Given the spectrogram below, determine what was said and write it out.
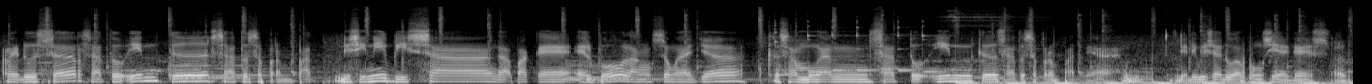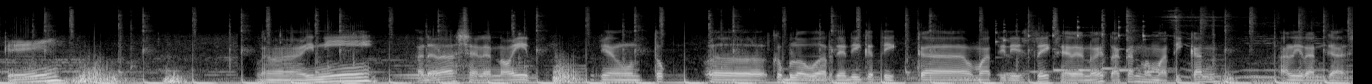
reducer 1 in ke 1 seperempat. Di sini bisa nggak pakai elbow langsung aja ke sambungan 1 in ke 1 seperempatnya. Jadi bisa dua fungsi ya guys. Oke. Okay. nah ini adalah solenoid yang untuk uh, ke blower. Jadi ketika mati listrik solenoid akan mematikan aliran gas.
